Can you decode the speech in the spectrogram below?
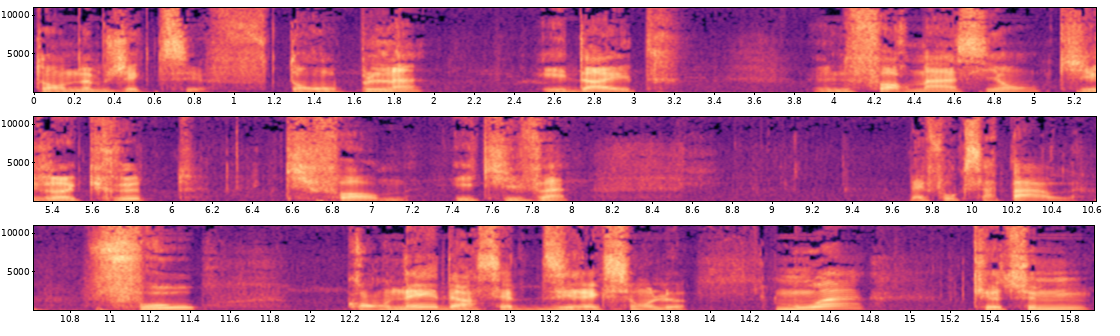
ton objectif, ton plan est d'être une formation qui recrute, qui forme et qui vend, ben, il faut que ça parle. faut qu'on ait dans cette direction-là. Moi, que tu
